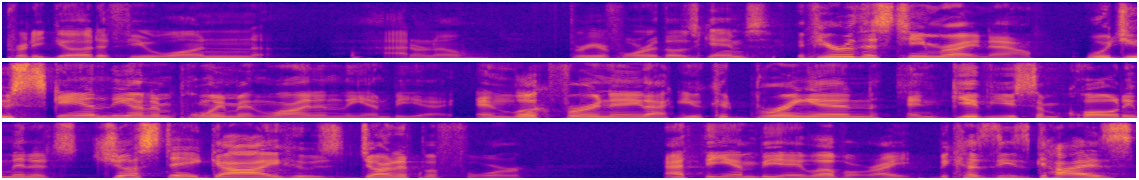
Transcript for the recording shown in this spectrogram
pretty good if you won. I don't know, three or four of those games. If you were this team right now, would you scan the unemployment line in the NBA and look for a name that you could bring in and give you some quality minutes? Just a guy who's done it before at the NBA level, right? Because these guys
